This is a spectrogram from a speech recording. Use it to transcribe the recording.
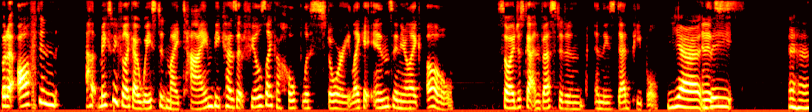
But it often it makes me feel like I wasted my time because it feels like a hopeless story. Like it ends and you're like, "Oh, so I just got invested in in these dead people." yeah, And they it's uh-huh.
